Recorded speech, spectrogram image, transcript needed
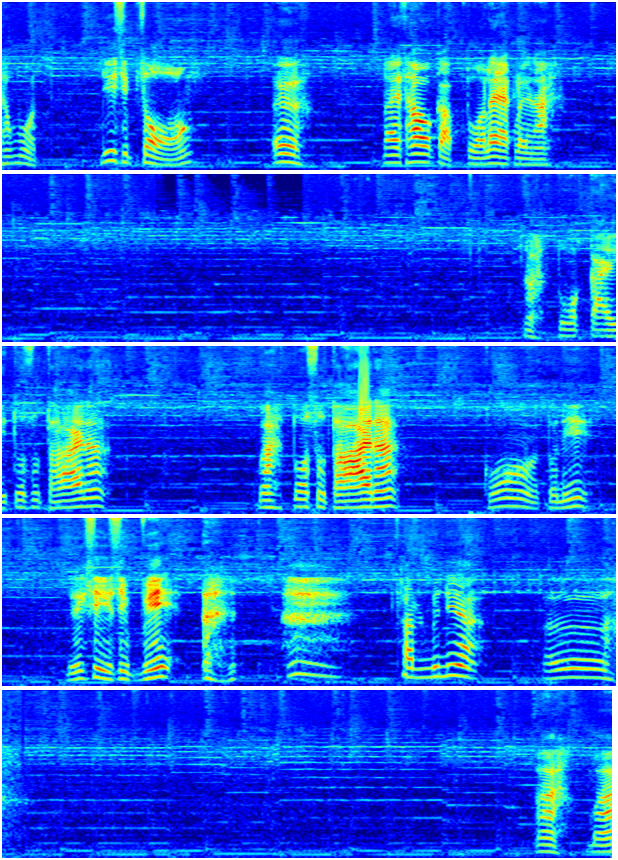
ทั้งหมด 22 เออ ได้เท่ากับตัวแรกเลยนะอะตัวไก่ตัวสุดท้ายนะ มาตัวสุดท้ายนะก็ตัวนี้เหลืออีกสี่สิบวิ ทันไหมเนี่ย เออ อะ มา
